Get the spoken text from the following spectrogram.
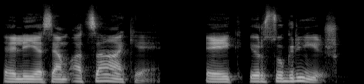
Elijas jam atsakė, eik ir sugrįžk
